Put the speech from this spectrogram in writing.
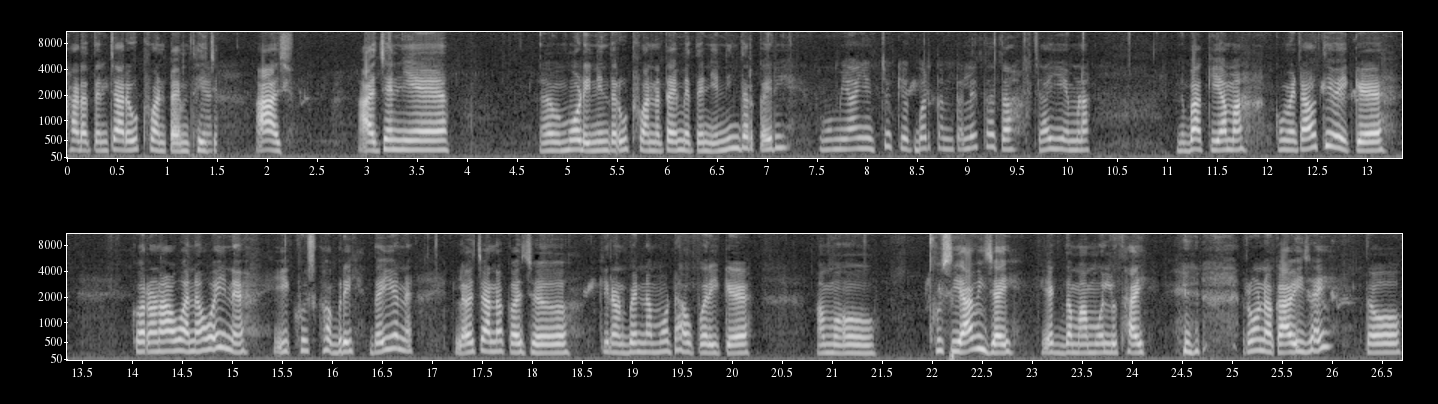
સાડા ત્રણ, ચારે ઉઠવાનો ટાઈમ થઈ જાય. આજ, આજે એની મોડી નીંદર ઉઠવાના ટાઈમે તેની નીંદર કરી. મમ્મી અહીંયા ચૂક્યો બર્તન તો લેતા હતા. જઈએ હમણાં. ને બાકી આમાં કોમેન્ટ આવતી હોય કે કરણ આવવાના હોય ને એ ખુશખબરી દઈએ ને, એટલે અચાનક જ કિરણબેનના મોઢા ઉપર કે, આમ ખુશી આવી જાય, એકદમ આમ ઓલું થાય. રોનક આવી જાય, તો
